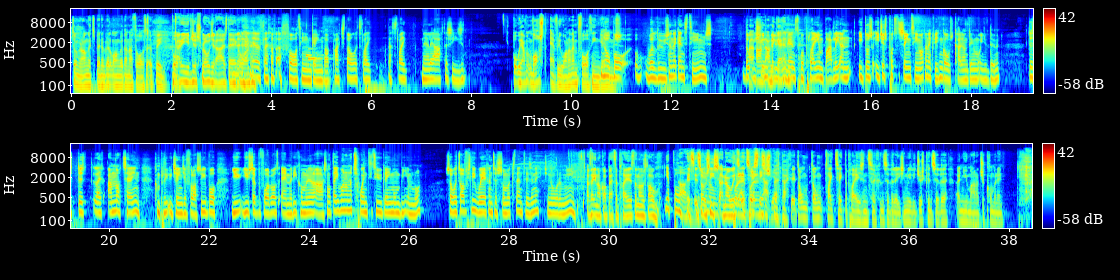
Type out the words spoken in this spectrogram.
Don't me wrong; it's been a bit longer than I thought it would be. But Gary, you've just rolled your eyes there. Go on. Yeah, it's like a, a 14 game bad patch though. It's like that's like nearly half the season. but we haven't lost every one of them fourteen games. No, but we're losing against teams that we And- shouldn't and be losing against. We're playing badly, and he does. He just puts the same team out the next week and goes, "Carry on doing what you're doing." There's, there's, like I'm not saying completely change your philosophy, but you, you said before about Emery coming in at Arsenal. They went on a 22 game unbeaten run, so it's obviously working to some extent, isn't it? Do you know what I mean? Have they not got better players than us, though? Yeah, but Oh, It's, it's obviously. know, I know it's. Put it, it's put yes, it have, yeah. Don't don't like take the players into consideration. Really, just consider a new manager coming in.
